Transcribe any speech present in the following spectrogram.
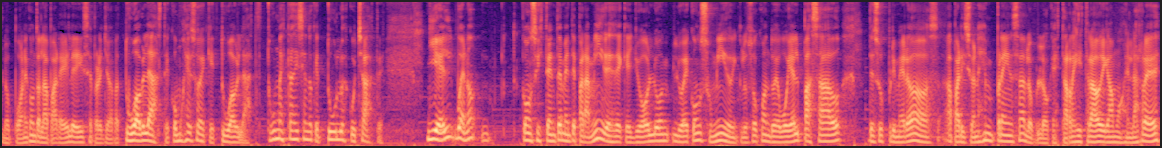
lo pone contra la pared y le dice, pero ya, tú hablaste, ¿cómo es eso de que tú hablaste? Tú me estás diciendo que tú lo escuchaste. Y él, bueno, consistentemente para mí desde que yo lo, he consumido, incluso cuando voy al pasado de sus primeras apariciones en prensa, lo, que está registrado, digamos, en las redes,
